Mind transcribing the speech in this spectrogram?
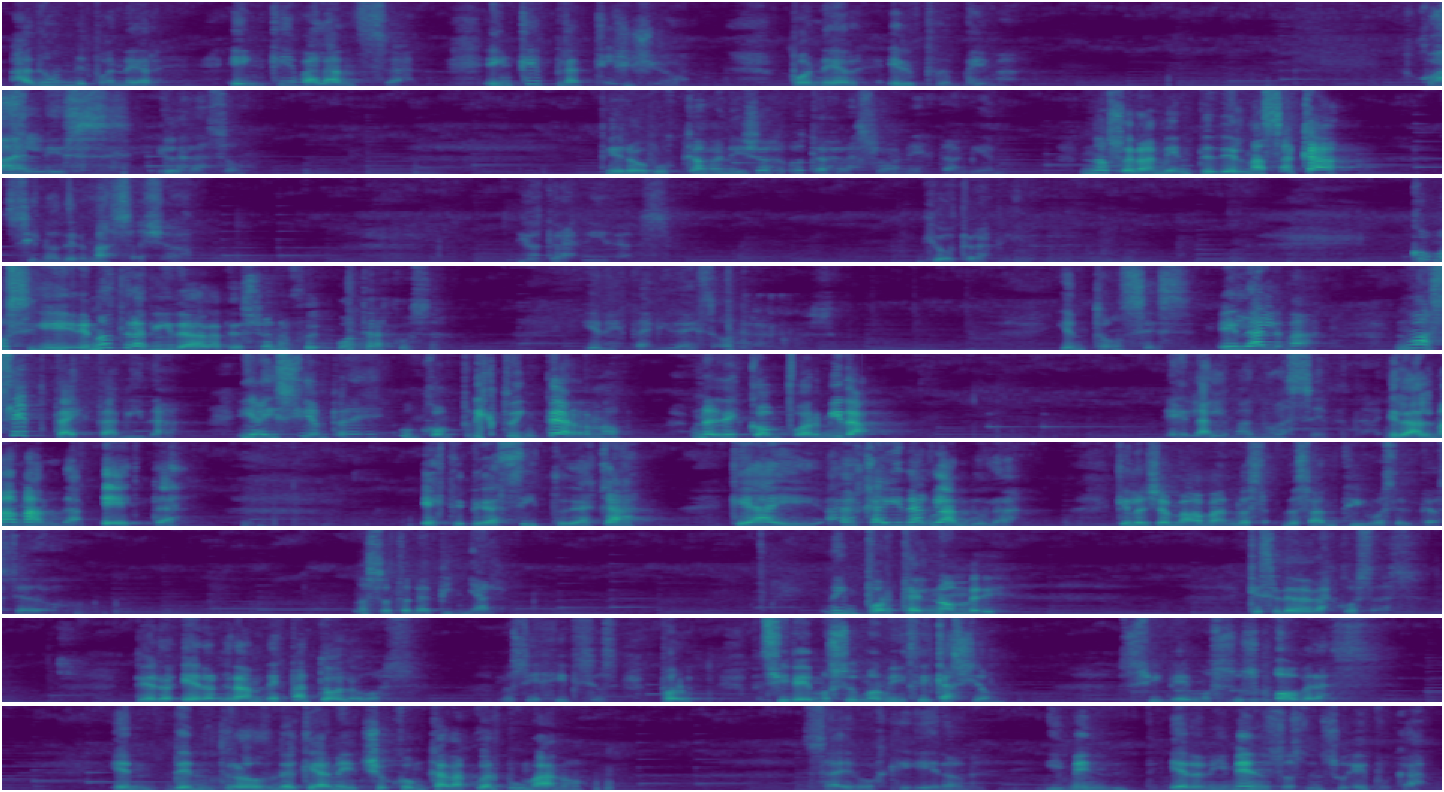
a dónde poner, en qué balanza, en qué platillo poner el problema. ¿Cuál es la razón? pero buscaban ellos otras razones también, no solamente del más acá, sino del más allá, y otras vidas, y otras vidas. Como si en otra vida la persona fue otra cosa, y en esta vida es otra cosa. Y entonces el alma no acepta esta vida, y hay siempre un conflicto interno una desconformidad. El alma no acepta, el alma manda esta, este pedacito de acá, que hay, acá hay una glándula, que lo llamaban los, antiguos el tercer ojo. Nosotros la piñal. No importa el nombre que se le da a las cosas, pero eran grandes patólogos los egipcios por si vemos su momificación, si vemos sus obras en, dentro de lo que han hecho con cada cuerpo humano, sabemos que eran, eran inmensos en su época,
